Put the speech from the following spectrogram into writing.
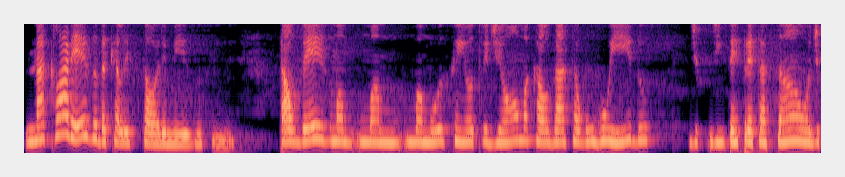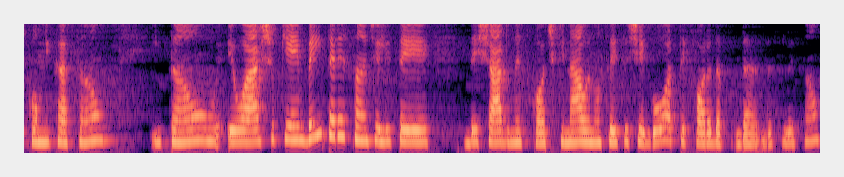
na clareza daquela história mesmo, assim. Talvez uma, uma, uma música em outro idioma causasse algum ruído de, de interpretação ou de comunicação. Então, eu acho que é bem interessante ele ter deixado nesse corte final, eu não sei se chegou a ter fora da, da, da seleção,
